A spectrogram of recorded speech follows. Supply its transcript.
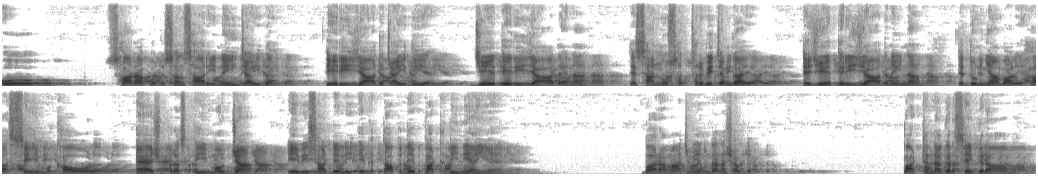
ਉਹ ਸਾਰਾ ਕੁਝ ਸੰਸਾਰੀ ਨਹੀਂ ਚਾਹੀਦਾ, ਤੇਰੀ ਯਾਦ ਚਾਹੀਦੀ ਹੈ। ਜੇ ਤੇਰੀ ਯਾਦ ਹੈ ਨਾ, ਤੇ ਸਾਨੂੰ 70 ਵੀ ਚੰਗਾ ਆ। ਤੇ ਜੇ ਤੇਰੀ ਯਾਦ ਨਹੀਂ ਨਾ, ਤੇ ਦੁਨੀਆ ਵਾਲੇ ਹਾਸੇ, ਮਖੌਲ, ਐਸ਼ ਪ੍ਰਸਤੀ, ਮੌਜਾਂ, ਇਹ ਵੀ ਸਾਡੇ ਲਈ ਇੱਕ ਤਪ ਦੇ ਭੱਠ ਦੀ ਨਿਆਈ ਹੈ। 12 ਮਾਹ ਚ ਵੀ ਆਉਂਦਾ ਨਾ ਸ਼ਬਦ। ਭੱਠ ਨਗਰ ਸੇ ਗ੍ਰਾਮ।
